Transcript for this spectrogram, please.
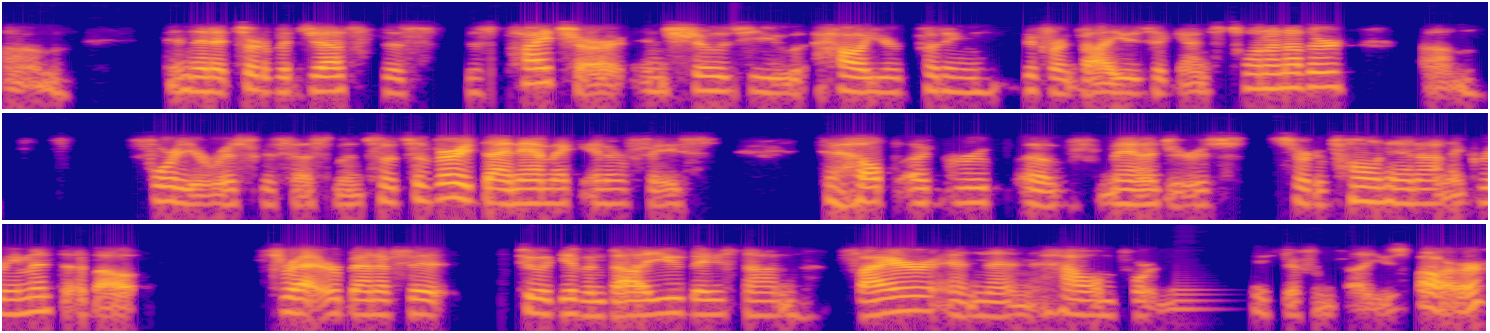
Um, and then it sort of adjusts this, this pie chart and shows you how you're putting different values against one another. Um, for your risk assessment. So it's a very dynamic interface to help a group of managers sort of hone in on agreement about threat or benefit to a given value based on fire and then how important these different values are.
